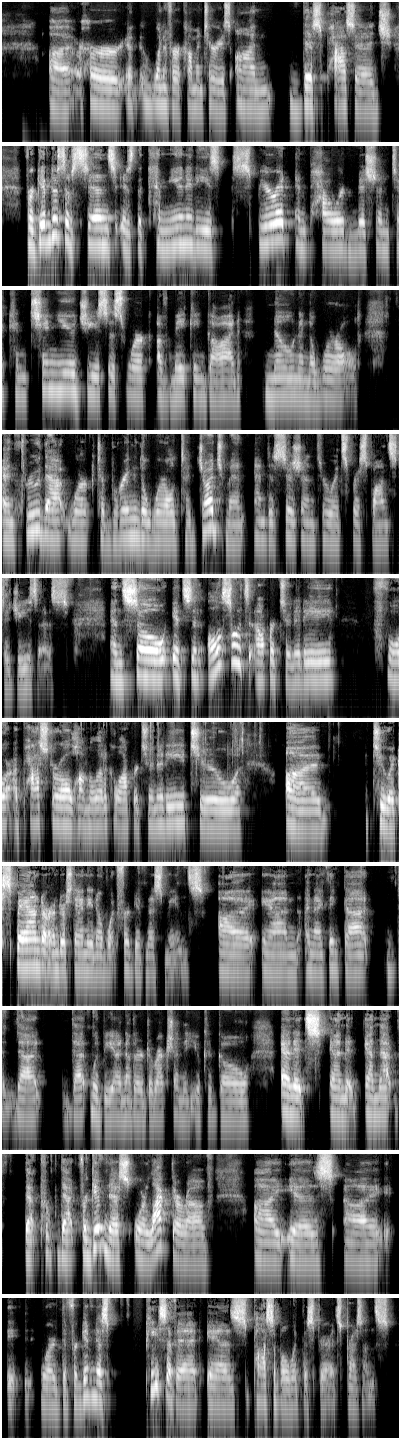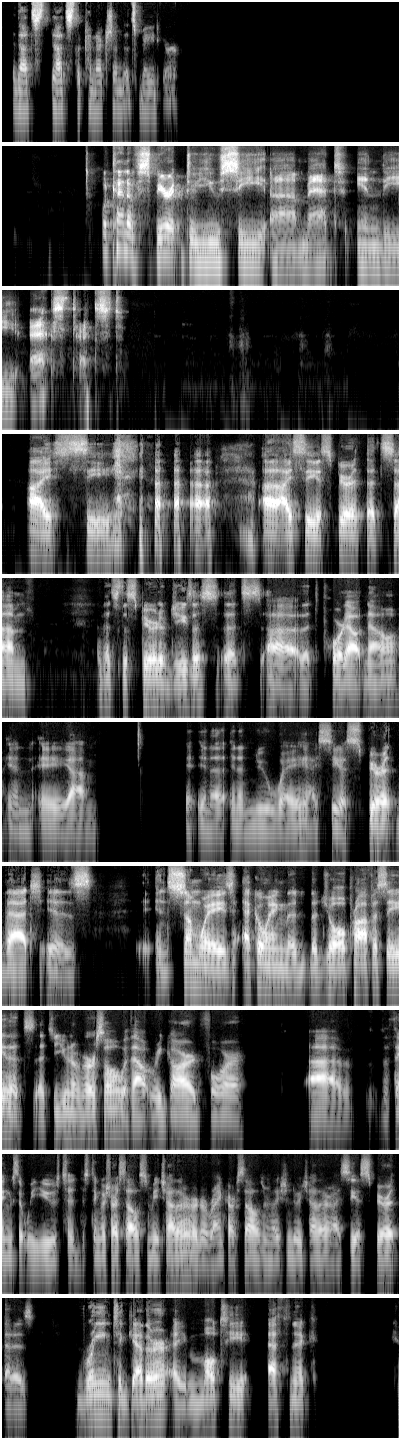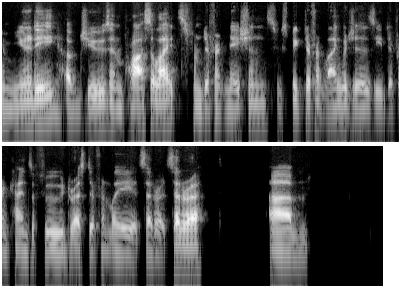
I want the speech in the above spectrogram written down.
uh, her one of her commentaries on this passage Forgiveness of sins is the community's spirit empowered mission to continue Jesus' work of making God known in the world. And through that work, to bring the world to judgment and decision through its response to Jesus. And so it's an also it's an opportunity for a pastoral homiletical opportunity to uh, to expand our understanding of what forgiveness means. Uh, and and I think that that that would be another direction that you could go and it's and and that that that forgiveness or lack thereof uh, is uh, it, or the forgiveness piece of it is possible with the spirit's presence and that's that's the connection that's made here what kind of spirit do you see uh, matt in the acts text I see. uh, I see a spirit that's um, that's the spirit of Jesus. That's uh, that's poured out now in a um, in a in a new way. I see a spirit that is in some ways echoing the the Joel prophecy. That's that's universal without regard for uh, the things that we use to distinguish ourselves from each other or to rank ourselves in relation to each other. I see a spirit that is bringing together a multi-ethnic community of Jews and proselytes from different nations who speak different languages, eat different kinds of food, dress differently, et cetera, et cetera, um,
